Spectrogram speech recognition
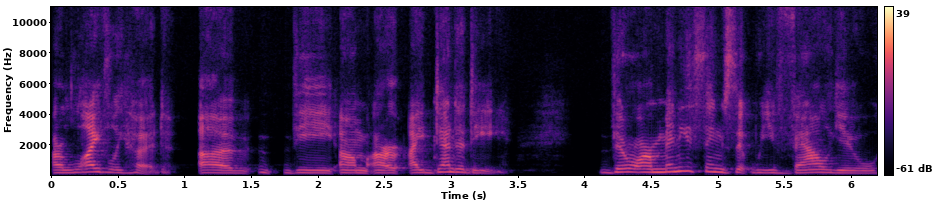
our livelihood, uh, the um, our identity. There are many things that we value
